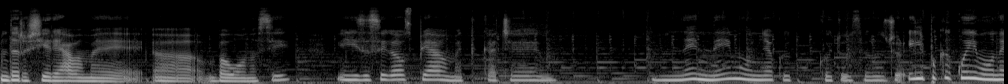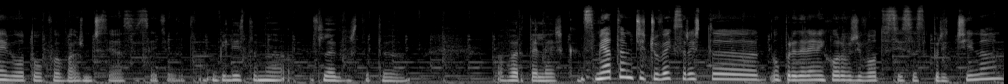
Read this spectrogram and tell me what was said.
да разширяваме а, балона си и за сега успяваме, така че не, не е имало някой, който да се разочарова. Или пък ако е имало, не е било толкова важно, че сега се сетя за това. Били сте на следващата въртележка. Смятам, че човек среща определени хора в живота си с причина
